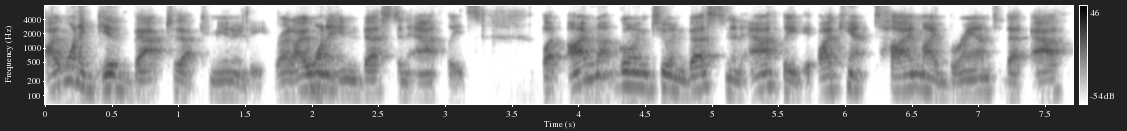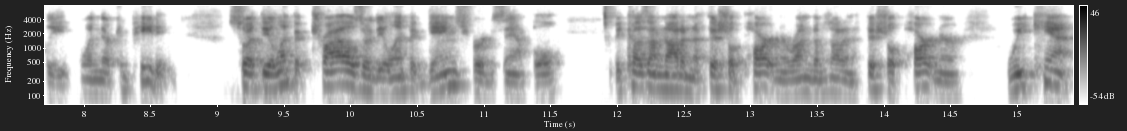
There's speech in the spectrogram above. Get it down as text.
I want to give back to that community, right? I want to invest in athletes, but I'm not going to invest in an athlete if I can't tie my brand to that athlete when they're competing. So at the Olympic trials or the Olympic Games, for example, because I'm not an official partner, Rungum's not an official partner, we can't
